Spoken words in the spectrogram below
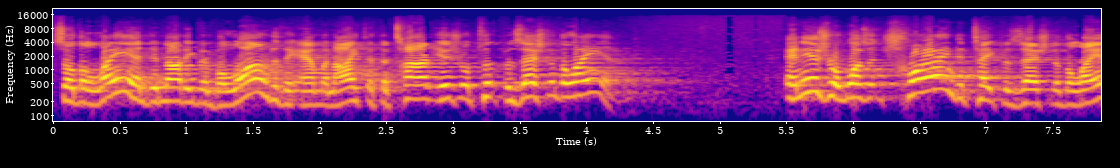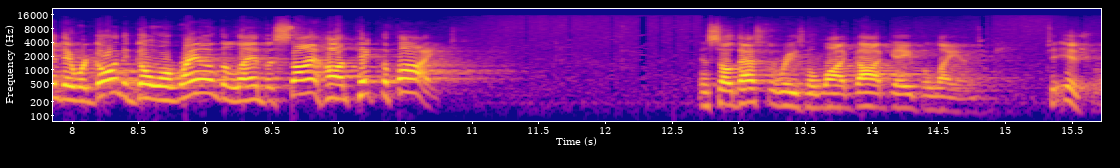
So the land did not even belong to the Ammonites at the time Israel took possession of the land. And Israel wasn't trying to take possession of the land. They were going to go around the land, but Sihon picked the fight. And so that's the reason why God gave the land to Israel.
